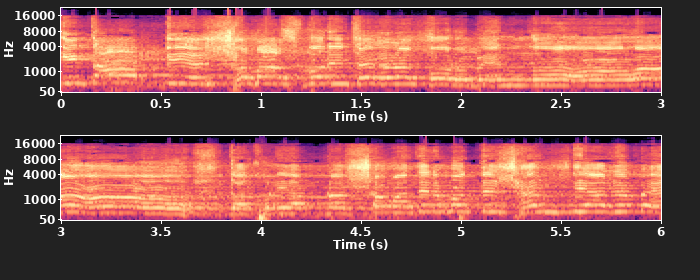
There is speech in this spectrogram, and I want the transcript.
কিতাব দিয়ে সমাজ পরিচালনা করবেন তখনই আপনার সমাজের মধ্যে শান্তি আসবে।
